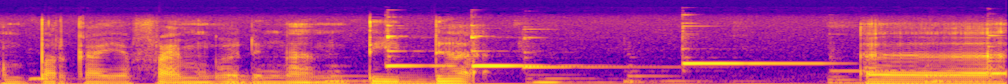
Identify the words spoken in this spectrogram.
memperkaya frame gue dengan tidak uh,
